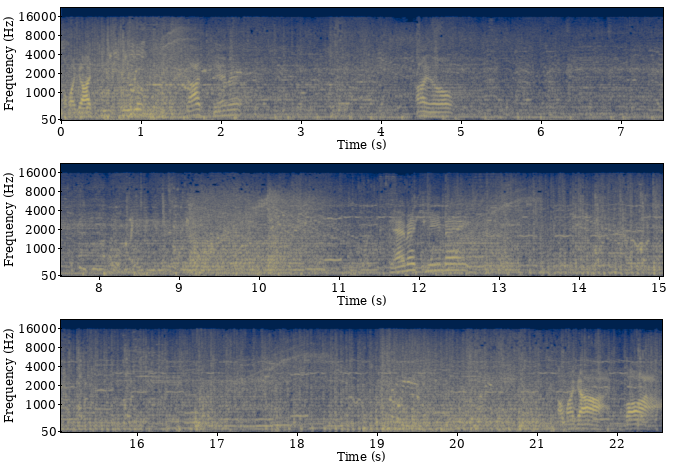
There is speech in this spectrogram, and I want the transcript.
Oh my god, team shooter. God damn it. I know. Damn it, teammate. Oh my god. Fuck.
